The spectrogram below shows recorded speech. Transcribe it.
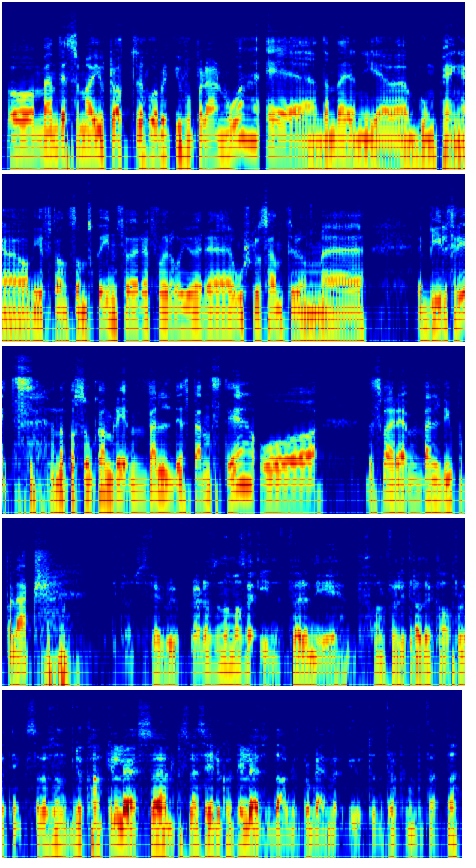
Og, men det som har gjort at hun har blitt upopulær nå, er de der nye bompengeavgiftene som skal innføre for å gjøre Oslo sentrum eh, bilfritt. Noe som kan bli veldig spenstig og dessverre veldig upopulært. Det kan selvfølgelig bli upopulært. Altså, når man skal innføre en ny form for litt radikal politikk, så sånn, du kan ikke løse som jeg sier, du kan ikke løse dagens problemer uten å tråkke noen på føttene.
